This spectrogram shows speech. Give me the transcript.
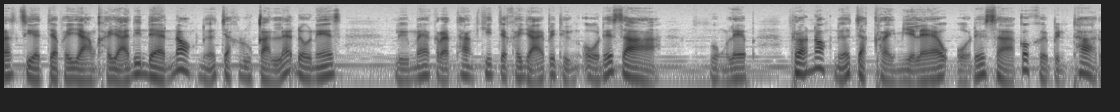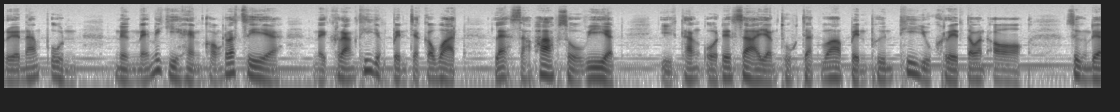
รัสเซียจะพยายามขยายดินแดนนอกเหนือจากลูฮันสก์และโดเนตสก์ หรือแม้กระทั่งคิดจะขยายไปถึงโอเดสซาวงเล็บ เพราะนอกเหนือจากไครเมียแล้วโอเดสซาก็เคยเป็นท่าเรือน้ำอุ่น หนึ่งในไม่กี่แห่งของรัสเซีย ในครั้งที่ยังเป็นจักรวรรดิและสหภาพโซเวียต อีกทั้งโอเดสซายังถูกจัดว่าเป็นพื้นที่ยูเครนตะวันออก ซึ่งได้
